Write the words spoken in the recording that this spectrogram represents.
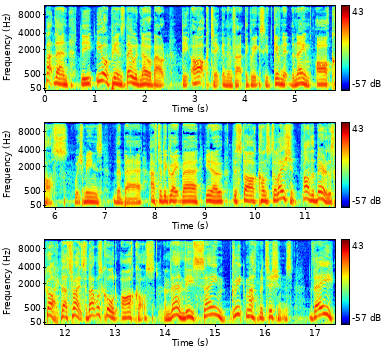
back then the Europeans they would know about the Arctic, and in fact, the Greeks had given it the name Arktos, which means the bear, after the Great Bear, you know, the star constellation. Oh, the bear in the sky. That's right. So that was called Arktos. And then these same Greek mathematicians, they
